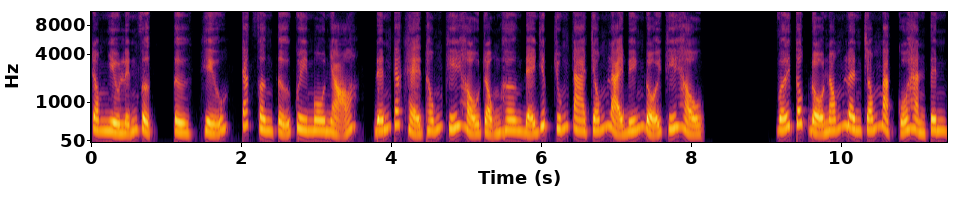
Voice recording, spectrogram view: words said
trong nhiều lĩnh vực, từ hiểu các phân tử quy mô nhỏ đến các hệ thống khí hậu rộng hơn để giúp chúng ta chống lại biến đổi khí hậu. Với tốc độ nóng lên chóng mặt của hành tinh,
